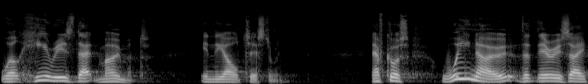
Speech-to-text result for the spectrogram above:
Well, here is that moment in the Old Testament. Now, of course, we know that there is a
